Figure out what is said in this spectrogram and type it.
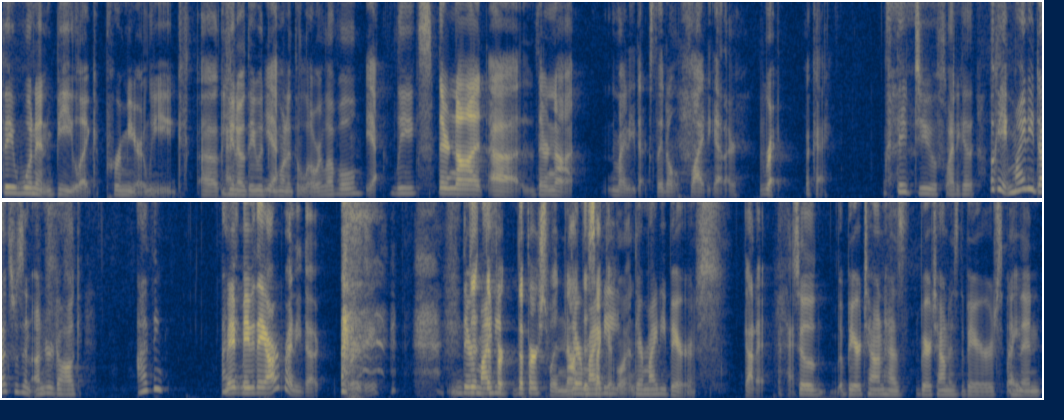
they wouldn't be like Premier League. Okay. You know, they would Yeah. be one of the lower level Yeah. leagues. They're not. Uh, they're not Mighty Ducks. They don't fly together. Right. Okay. They do fly together. Okay, Mighty Ducks was an underdog. I think Maybe, maybe they are Mighty Duck. they're the, the mighty. fir- the first one, not they're the mighty. second one. They're mighty bears. Got it. Okay. So Beartown has Beartown is the bears, Right. and then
